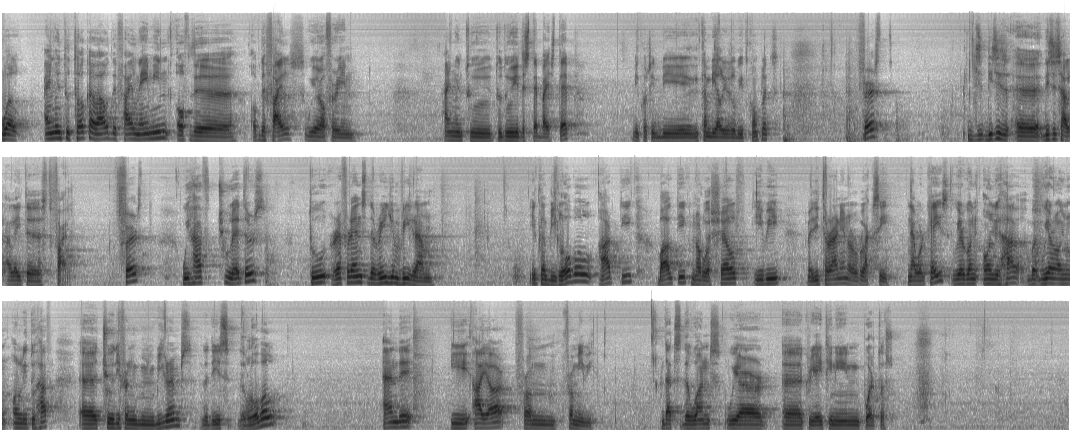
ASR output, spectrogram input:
Well, I'm going to talk about the file naming of the, of the files we are offering. I'm going to, to do it step by step because it, be, it can be a little bit complex. First, this is, uh, this is a, a latest file. First, we have two letters to reference the region bigram. It can be global, Arctic, Baltic, Northwest Shelf, IBI, Mediterranean, or Black Sea. In our case, we are going only have, but we are only to have uh, two different bigrams, That is the global and the IR from, from IBI. That's the ones we are uh, creating in Puertos.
